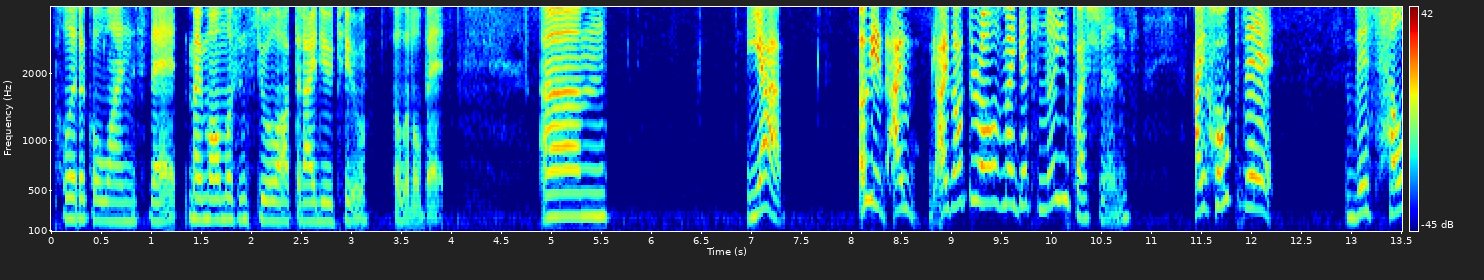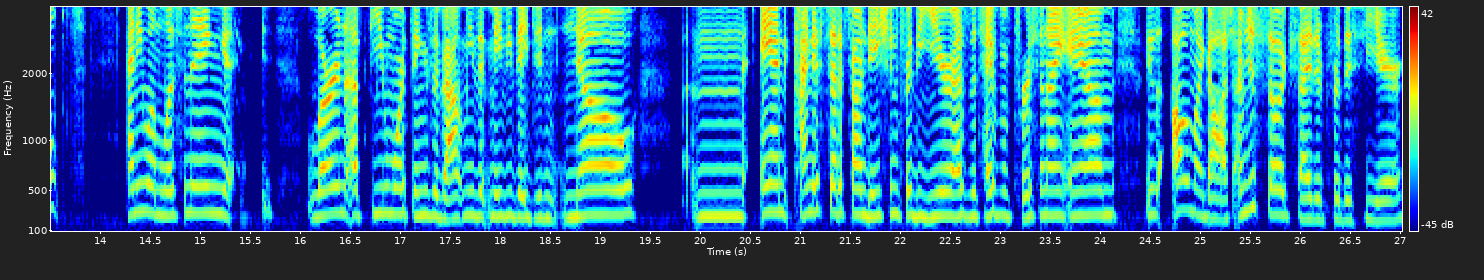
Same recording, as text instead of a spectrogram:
political ones that my mom listens to a lot that I do too, a little bit. Um, yeah. Okay, I I got through all of my get to know you questions. I hope that this helped anyone listening learn a few more things about me that maybe they didn't know um, and kind of set a foundation for the year as the type of person I am. Because, oh my gosh, I'm just so excited for this year.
